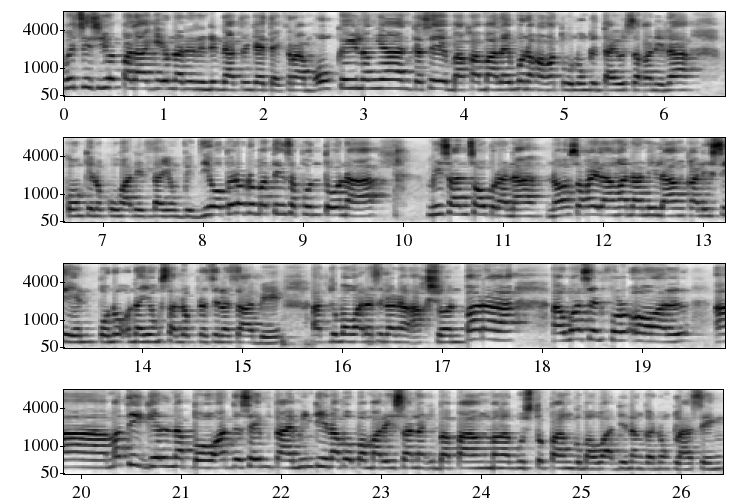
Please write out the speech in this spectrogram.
Which is yun palagi yung naririnig natin kay Tekram. Okay lang yan kasi baka malay mo nakakatulong din tayo sa kanila kung kinukuha nila yung video. Pero dumating sa punto na minsan sobra na, no? So, kailangan na nilang kalisin, puno na yung salop na sinasabi, at gumawa na sila ng action para uh, once and for all, ah, matigil na po at the same time, hindi na po pamarisa ng iba pang mga gusto pang gumawa din ng ganong klaseng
